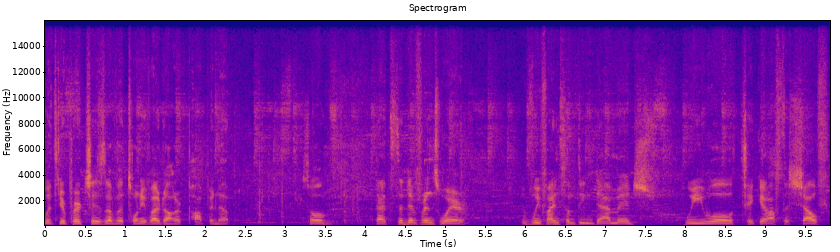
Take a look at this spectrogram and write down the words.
with your purchase of a $25 popping up. So that's the difference where if we find something damaged, we will take it off the shelf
